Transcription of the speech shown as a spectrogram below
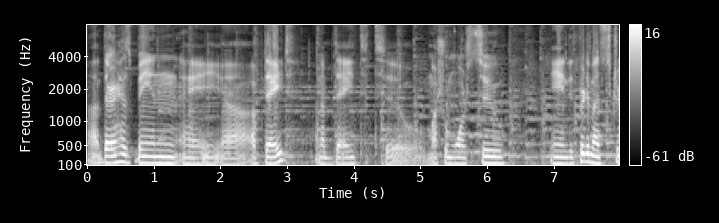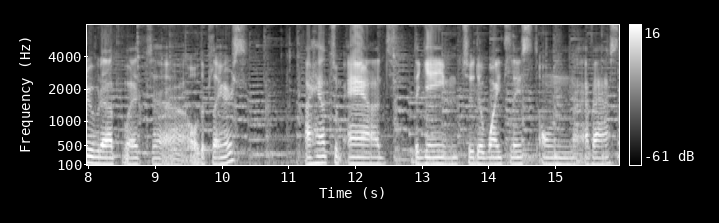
Uh, there has been a uh, update, an update to Mushroom Wars 2, and it pretty much screwed up with uh, all the players. I had to add the game to the whitelist on Avast.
